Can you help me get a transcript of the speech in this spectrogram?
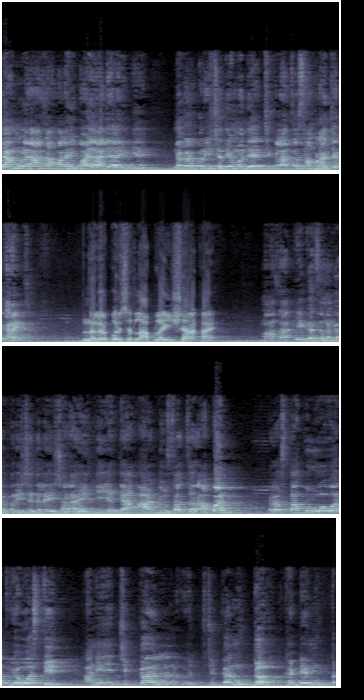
त्यामुळे आज आम्हाला ही पाळी आली आहे की नगर परिषदेमध्ये चिखलाचं साम्राज्य करायचं. नगर परिषदला आपला इशारा काय? माझा एकच नगर परिषदेला इशारा आहे की येत्या आठ दिवसात जर आपण रस्ता पूर्ववत व्यवस्थित आणि चिखल चिखलमुक्त खड्डेमुक्त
